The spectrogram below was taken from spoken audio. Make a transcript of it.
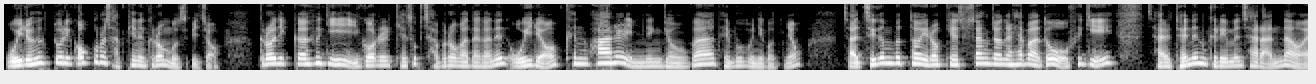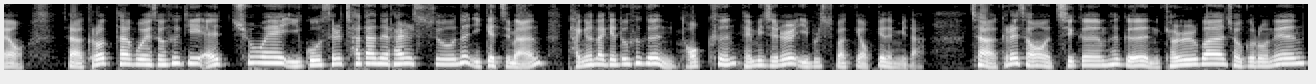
오히려 흙돌이 거꾸로 잡히는 그런 모습이죠. 그러니까 흙이 이거를 계속 잡으러 가다가는 오히려 큰 화를 입는 경우가 대부분이거든요. 자, 지금부터 이렇게 수상전을 해봐도 흙이 잘 되는 그림은 잘 안 나와요. 자, 그렇다고 해서 흙이 애초에 이곳을 차단을 할 수는 있겠지만, 당연하게도 흙은 더 큰 데미지를 입을 수밖에 없게 됩니다. 자, 그래서 지금 흙은 결과적으로는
